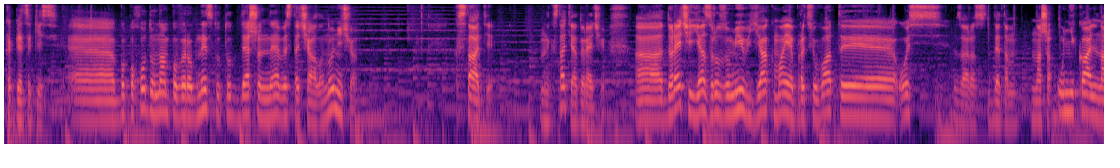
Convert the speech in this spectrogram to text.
Капець якийсь. Е, бо, походу, нам по виробництву тут дещо не вистачало. Ну нічого. Кстаті. Не кстаті, а до речі. Е, до речі, я зрозумів, як має працювати ось. Зараз, де там наша унікальна.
